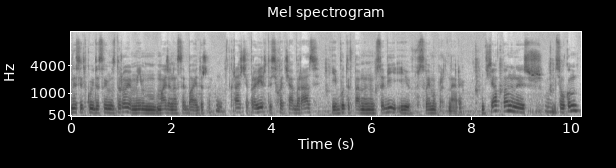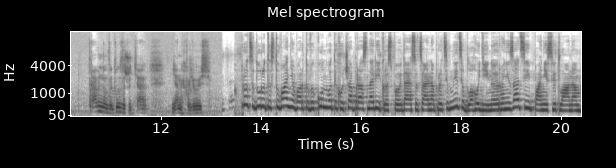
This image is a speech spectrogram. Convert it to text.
не слідкують за своїм здоров'ям, їм майже на все байдуже. Краще провіртись хоча б раз і бути впевненим в собі і в своєму партнері. Я впевнений, що цілком правильно веду за життя, я не хвилююсь. Процедуру тестування варто виконувати хоча б раз на рік, розповідає соціальна працівниця благодійної організації пані Світлана.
